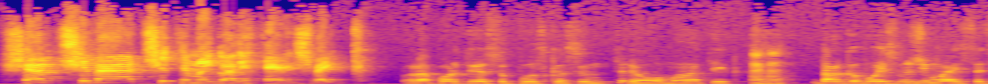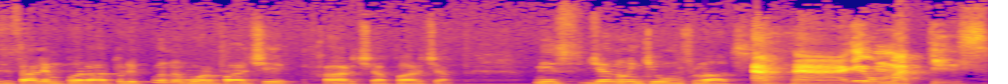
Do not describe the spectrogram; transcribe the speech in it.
și altceva ce te mai doare, Herzweig? Raportez supus că sunt reumatic, uh -huh. dar că voi sluji maestății sale împăratului până mor face harcea, parcea. Mis genunchi umflați. Aha, reumatism.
